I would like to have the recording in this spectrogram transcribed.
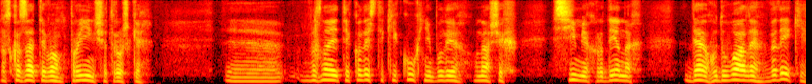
розказати вам про інше трошки. Е, Ви знаєте, колись такі кухні були в наших сім'ях, родинах, де годували великі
